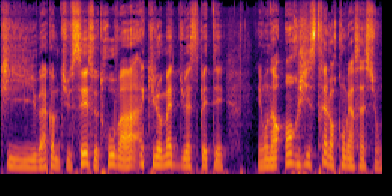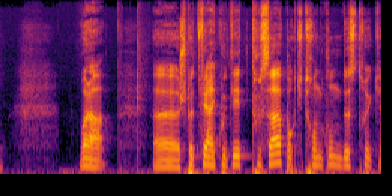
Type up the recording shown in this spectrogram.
qui, bah, comme tu sais, se trouve à un kilomètre du SPT. Et on a enregistré leur conversation. Voilà. Euh, je peux te faire écouter tout ça pour que tu te rendes compte de ce truc.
